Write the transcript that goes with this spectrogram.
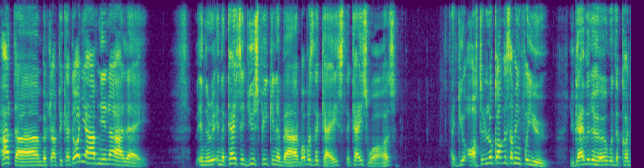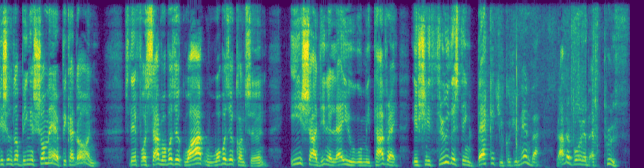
Hatam but in the in the case that you're speaking about, what was the case? The case was that you asked her to look after something for you. You gave it to her with the conditions of being a shomer, pikadon. So therefore, Sav, what was her, what, what was her concern? If she threw this thing back at you, because remember, Rava brought a, a proof.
